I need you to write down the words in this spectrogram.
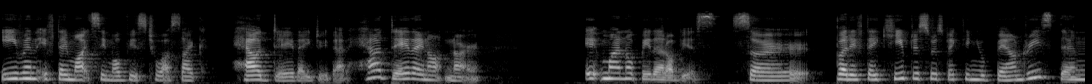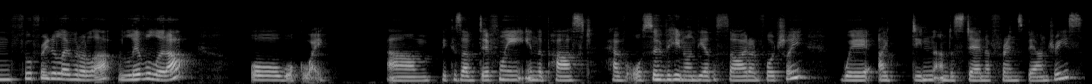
even if they might seem obvious to us, like, how dare they do that? How dare they not know? It might not be that obvious. So, but if they keep disrespecting your boundaries, then feel free to level it up, level it up, or walk away. Um, because I've definitely in the past have also been on the other side, unfortunately, where I didn't understand a friend's boundaries.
